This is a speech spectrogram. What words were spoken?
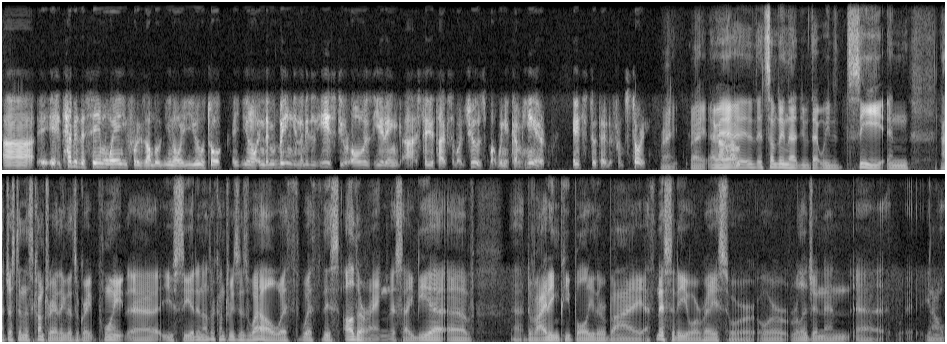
uh, it, it happened the same way. For example, you know, you talk, you know, in the being in the Middle East, you're always hearing uh, stereotypes about Jews, but when you come here, it's a totally different story. Right, right. I mean, Um, it, it's something that you, that we see in not just in this country. I think that's a great point. Uh, you see it in other countries as well with with this othering, this idea of uh, dividing people either by ethnicity or race or or religion. And uh, you know,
